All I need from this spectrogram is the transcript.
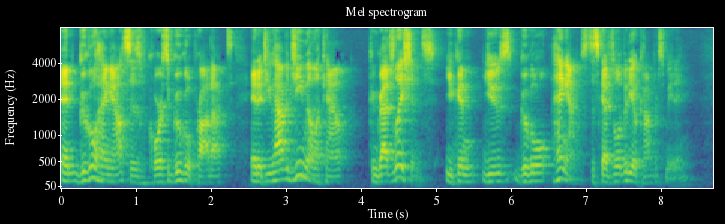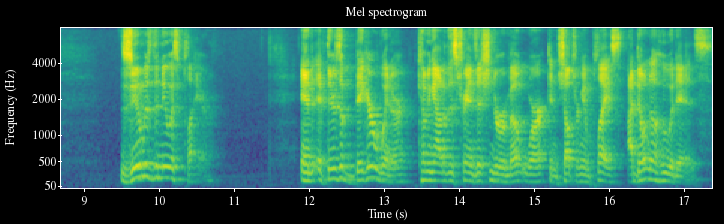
And Google Hangouts is, of course, a Google product. And if you have a Gmail account, congratulations, you can use Google Hangouts to schedule a video conference meeting. Zoom is the newest player. And if there's a bigger winner coming out of this transition to remote work and sheltering in place, I don't know who it is.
